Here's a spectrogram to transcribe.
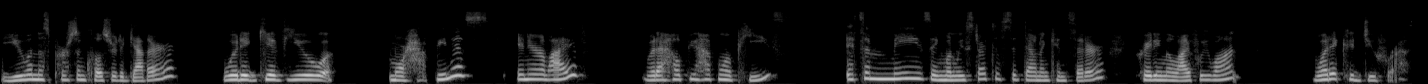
you and this person closer together? Would it give you more happiness in your life? Would it help you have more peace? It's amazing when we start to sit down and consider creating the life we want, what it could do for us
